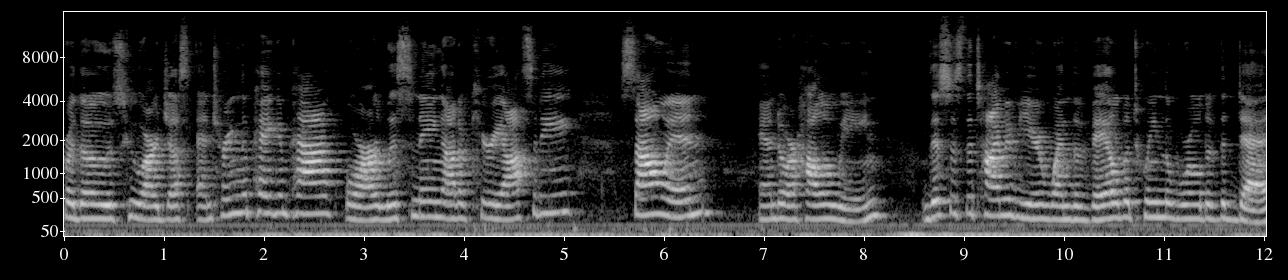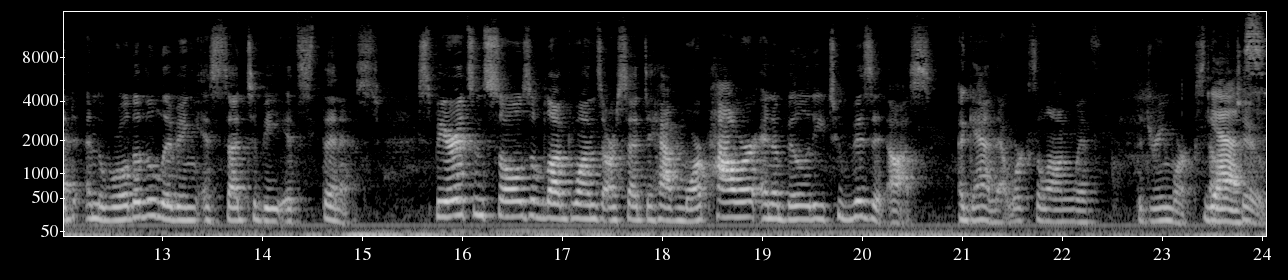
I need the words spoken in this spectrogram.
for those who are just entering the pagan path or are listening out of curiosity. Samhain and or Halloween this is the time of year when the veil between the world of the dead and the world of the living is said to be its thinnest. Spirits and souls of loved ones are said to have more power and ability to visit us. Again, that works along with the dream work stuff yes, too.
